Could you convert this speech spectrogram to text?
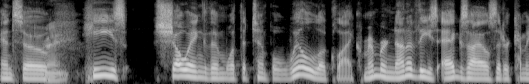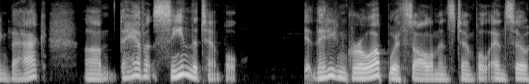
And so right. he's showing them what the temple will look like. Remember, none of these exiles that are coming back, um, they haven't seen the temple. They didn't grow up with Solomon's temple. And so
